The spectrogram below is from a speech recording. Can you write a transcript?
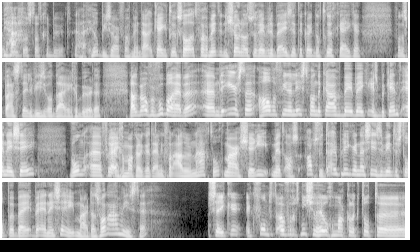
Ja. voelt als dat gebeurt. ja, heel bizar fragment. Nou, kijk terug, zal het fragment in de show notes nog even erbij zetten. Dan kan je het nog terugkijken van de Spaanse televisie wat daarin gebeurde. Laten we het maar over voetbal hebben. Ehm, de eerste halve finalist van de KVB-beker is bekend, NEC. Won eh, vrij Ja. gemakkelijk uiteindelijk van ADO Den Haag, toch? Maar Sherry met als absoluut uitblinker na sinds de winterstop bij, bij NEC. Maar dat is wel een aanwinst, hè? Zeker. Ik vond het overigens niet zo heel gemakkelijk tot, eh,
